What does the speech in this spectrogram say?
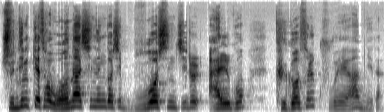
주님께서 원하시는 것이 무엇인지를 알고 그것을 구해야 합니다.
